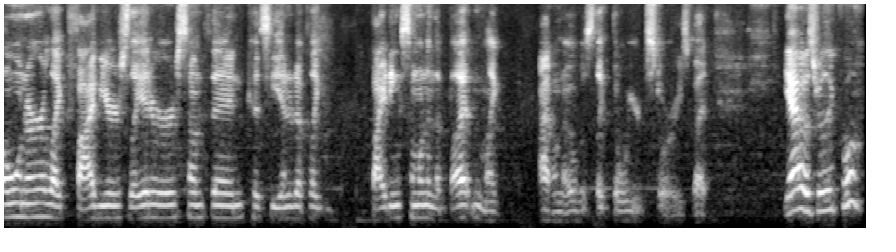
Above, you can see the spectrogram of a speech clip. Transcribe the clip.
owner like five years later or something because he ended up like biting someone in the butt and like I don't know, it was like the weird stories. But yeah, it was really cool.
